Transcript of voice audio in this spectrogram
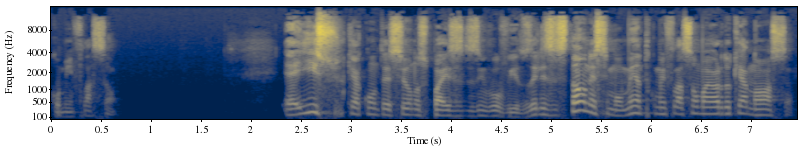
como inflação. É isso que aconteceu nos países desenvolvidos. Eles estão nesse momento com uma inflação maior do que a nossa.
